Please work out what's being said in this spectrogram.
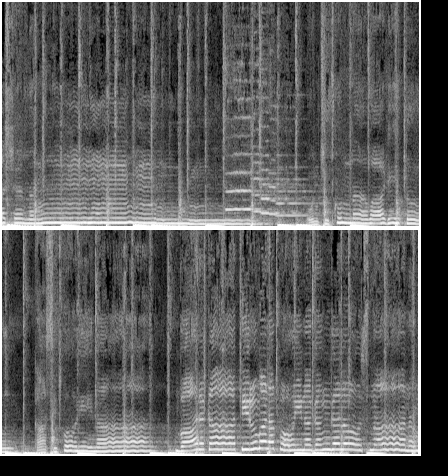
సర్వనాశనం ఉంచుకున్న వాడితో కాసిపోయినా బారక తిరుమల పోయిన గంగలో స్నానం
